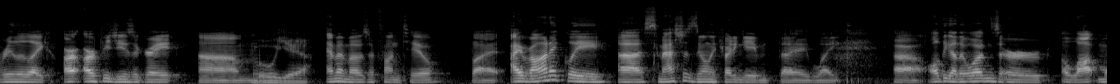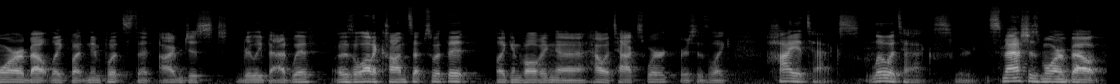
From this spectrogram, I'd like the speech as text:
really like R- RPGs are great. Um, Oh yeah. MMOs are fun too, but ironically, uh, Smash is the only fighting game that I like. Uh, all the other ones are a lot more about like button inputs that I'm just really bad with. There's a lot of concepts with it, like involving uh, how attacks work versus like high attacks, low attacks. Where Smash is more about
